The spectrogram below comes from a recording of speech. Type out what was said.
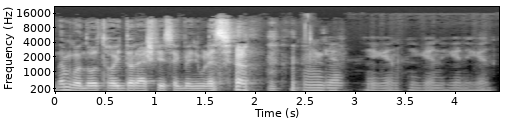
nem gondolta, hogy darásfészekben nyúl ezzel. igen, igen, igen, igen, igen.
